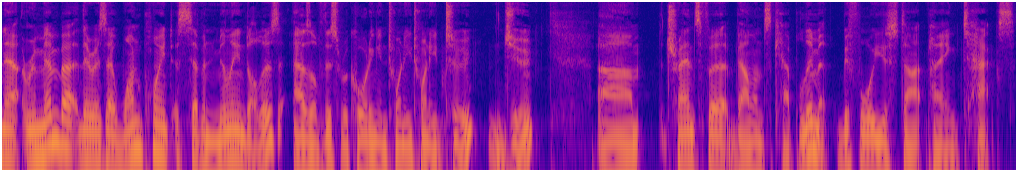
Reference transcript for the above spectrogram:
Now, remember, there is a $1.7 million as of this recording in 2022, June, um, transfer balance cap limit before you start paying tax.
